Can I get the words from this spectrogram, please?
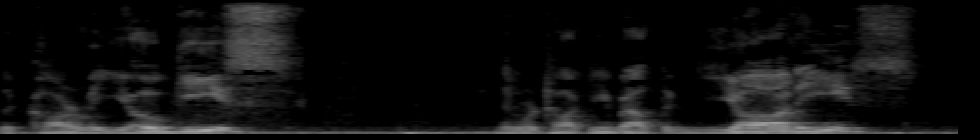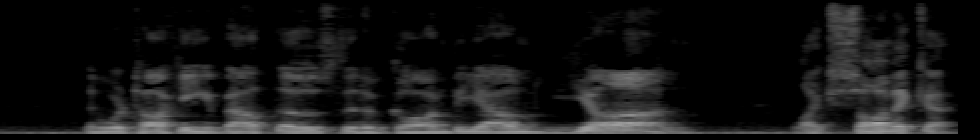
the karma yogis, then we're talking about the gyanis, Then we're talking about those that have gone beyond Gyan, like Sanaka.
